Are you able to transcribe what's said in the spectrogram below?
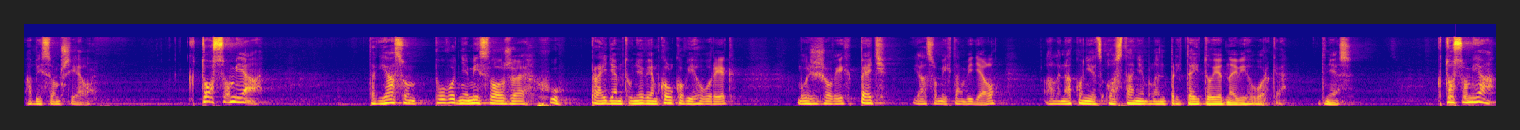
aby som šiel? Kto som ja? Tak ja som pôvodne myslel, že hu, prejdem tu neviem koľko výhovoriek Mojžišových, 5, ja som ich tam videl, ale nakoniec ostanem len pri tejto jednej výhovorke dnes. Kto som ja?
